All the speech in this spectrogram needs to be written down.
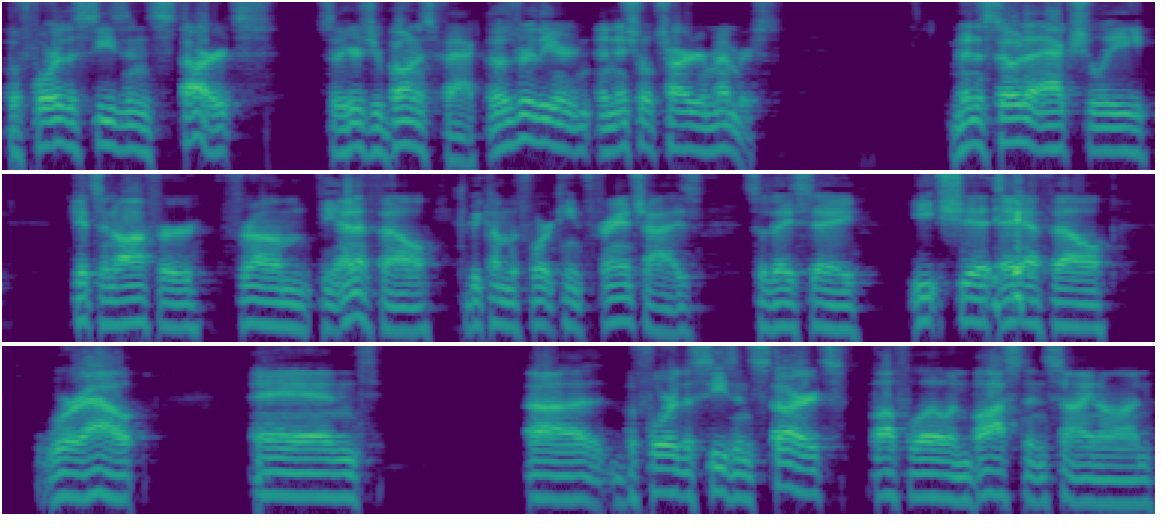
Before the season starts, so here's your bonus fact. Those were the initial charter members. Minnesota actually gets an offer from the NFL to become the 14th franchise. So they say, eat shit, AFL, we're out. And uh, before the season starts, Buffalo and Boston sign on.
